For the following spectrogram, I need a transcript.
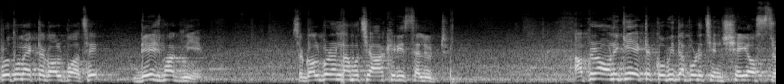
প্রথম একটা গল্প আছে দেশভাগ নিয়ে। সো গল্পটার নাম হচ্ছে আখেরি স্যালুট। আপনারা অনেকেই একটা কবিতা পড়েছেন, সেই অস্ত্র।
